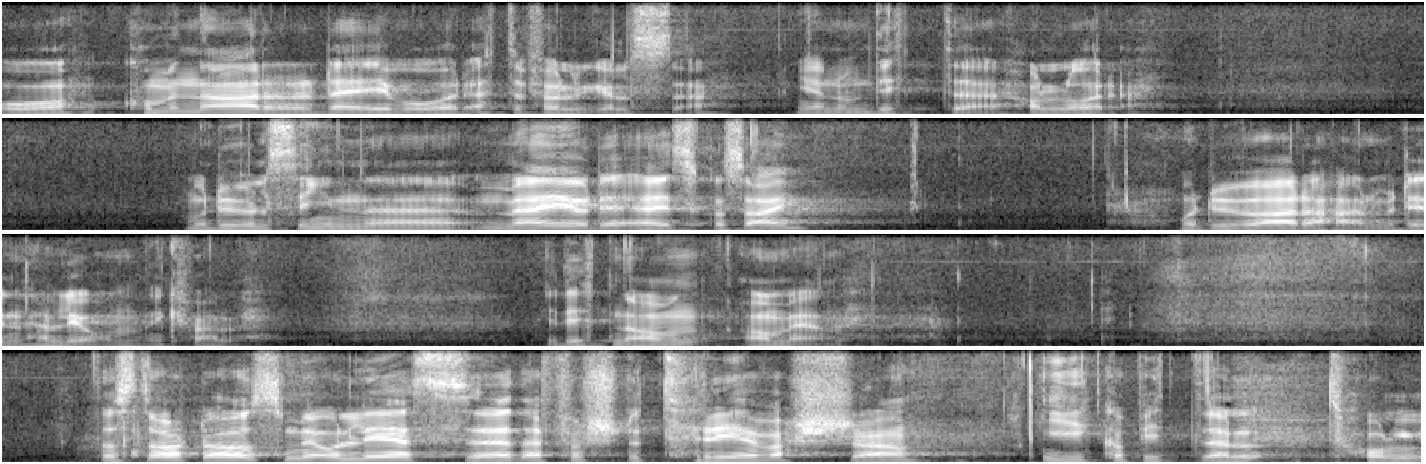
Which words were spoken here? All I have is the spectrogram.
å komme nærere deg i vår etterfølgelse gjennom dette halvåret. Må du velsigne meg og det jeg skal si. Må du være her med Din Hellige Ånd i kveld. I ditt navn. Amen. Da starter vi med å lese de første tre versene i kapittel 12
